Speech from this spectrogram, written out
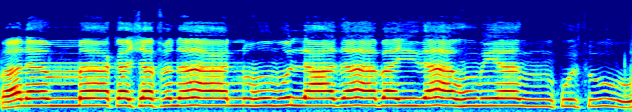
falammaa kashafnaa canhum alcadaaba idaa hum yankusuun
